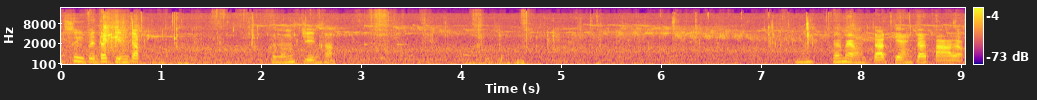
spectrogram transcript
พักซี่เป็นตะกินกับขนมจีนค่ะแล้วแม่งจัดแกงจัดปลาแล้ว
